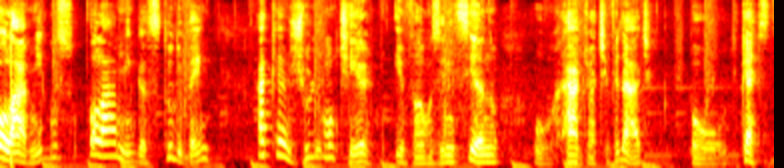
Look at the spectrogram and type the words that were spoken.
Olá, amigos, olá, amigas, tudo bem? Aqui é Júlio Montier e vamos iniciando o Radioatividade Podcast.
